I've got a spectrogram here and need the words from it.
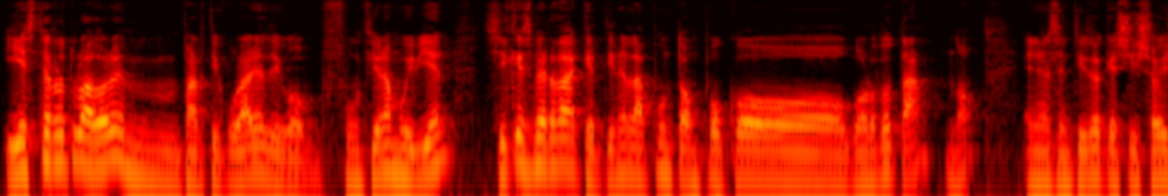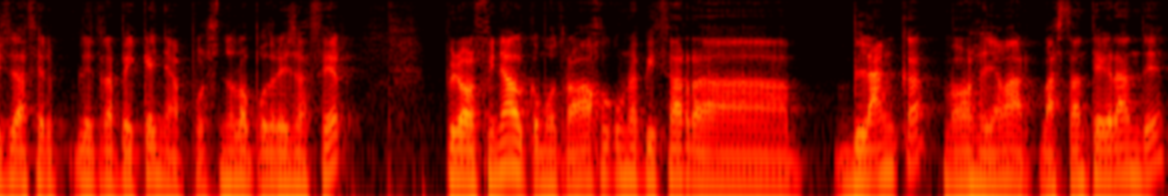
Y este rotulador en particular, yo digo, funciona muy bien. Sí que es verdad que tiene la punta un poco gordota, ¿no? En el sentido que si sois de hacer letra pequeña, pues no lo podréis hacer. Pero al final, como trabajo con una pizarra blanca, vamos a llamar, bastante grande,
